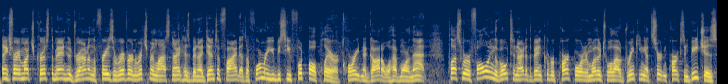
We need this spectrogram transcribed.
Thanks very much, Chris. The man who drowned in the Fraser River in Richmond last night has been identified as a former UBC football player. Corey Nagata We'll have more on that. Plus, we're following the vote tonight at the Vancouver Park Board on whether to allow drinking at certain parks and beaches,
